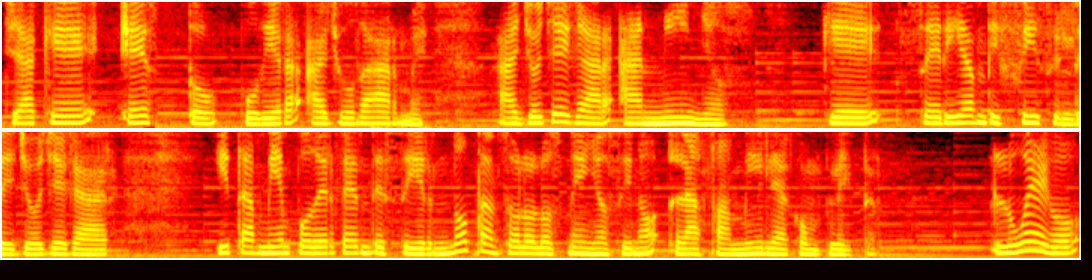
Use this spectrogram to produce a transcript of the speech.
ya que esto pudiera ayudarme a yo llegar a niños que serían difícil de yo llegar y también poder bendecir no tan solo los niños, sino la familia completa. Luego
